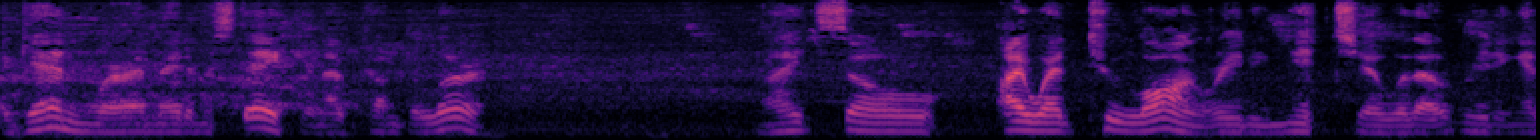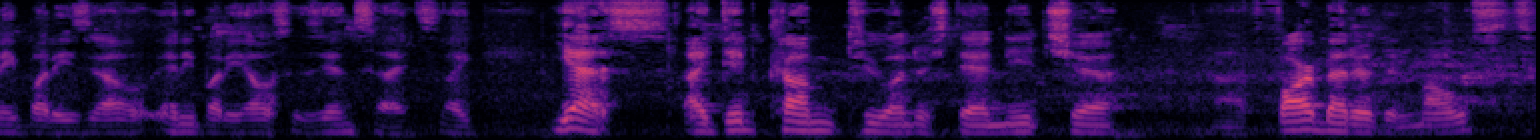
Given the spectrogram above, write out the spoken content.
again where I made a mistake and I've come to learn. Right? So I went too long reading Nietzsche without reading anybody's else, anybody else's insights. Like, yes, I did come to understand Nietzsche uh, far better than most,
